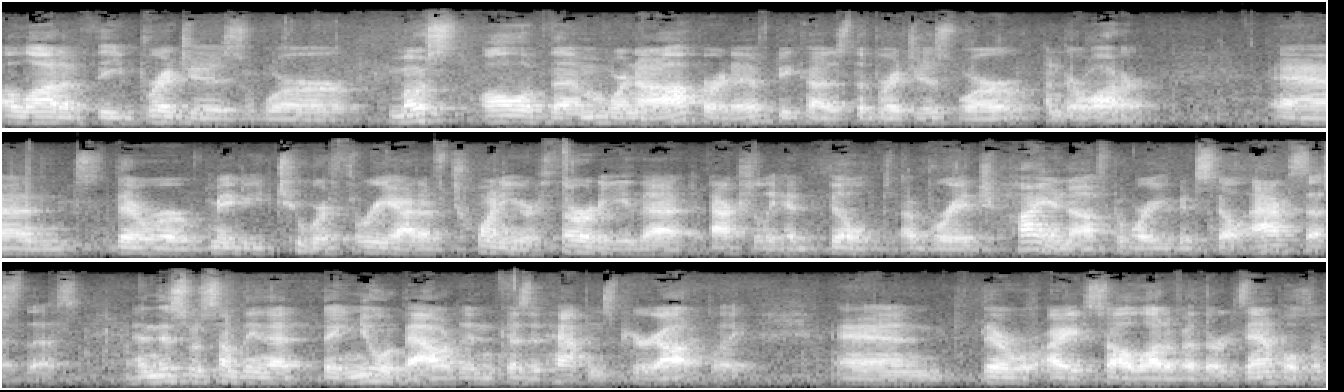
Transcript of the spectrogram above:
a lot of the bridges were most all of them were not operative because the bridges were underwater and there were maybe two or three out of 20 or 30 that actually had built a bridge high enough to where you could still access this. And this was something that they knew about, and because it happens periodically. And there were, I saw a lot of other examples of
